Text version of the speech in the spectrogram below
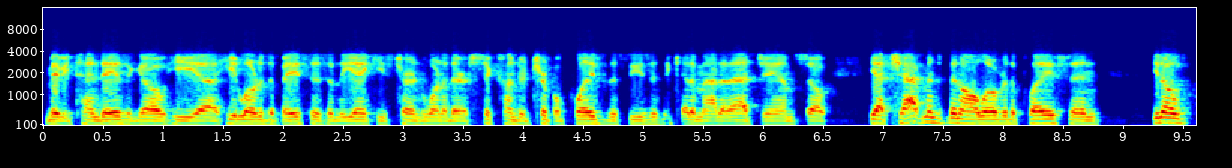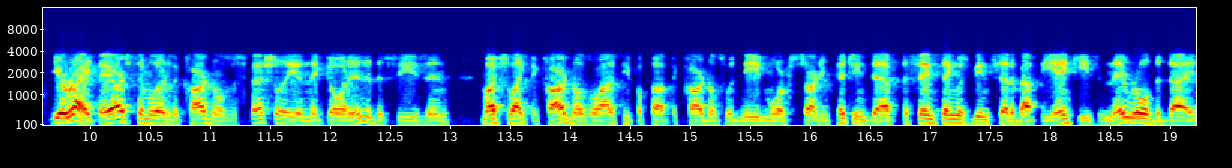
maybe 10 days ago, he uh, he loaded the bases and the Yankees turned one of their 600 triple plays of the season to get him out of that jam. So yeah, Chapman's been all over the place, and you know you're right. They are similar to the Cardinals, especially in that going into the season, much like the Cardinals. A lot of people thought the Cardinals would need more starting pitching depth. The same thing was being said about the Yankees, and they rolled the dice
